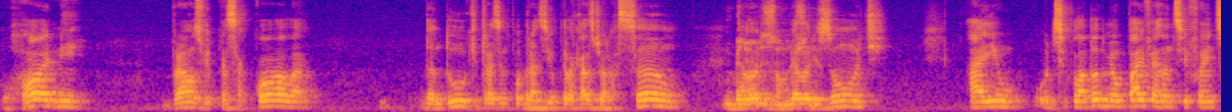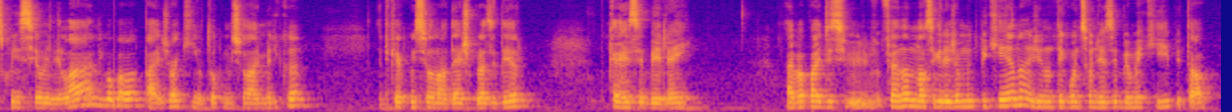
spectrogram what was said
o Rodney, Brownsville, Pensacola, Danduque trazendo para o Brasil pela casa de oração, Belo é, Horizonte. Belo Horizonte. Aí o, o discipulador do meu pai, Fernando Cifuentes, conheceu ele lá, ligou para o papai, Joaquim, eu estou com um missionário americano, ele quer conhecer o Nordeste brasileiro, quer receber ele aí? Aí o papai disse, Fernando, nossa igreja é muito pequena, a gente não tem condição de receber uma equipe e tal,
